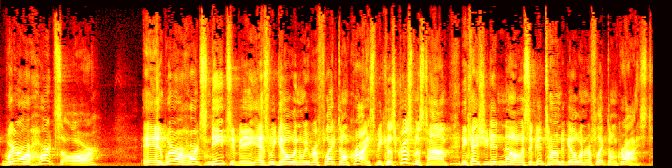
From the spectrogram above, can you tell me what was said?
where our hearts are and where our hearts need to be as we go and we reflect on Christ. Because Christmas time, in case you didn't know, is a good time to go and reflect on Christ.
